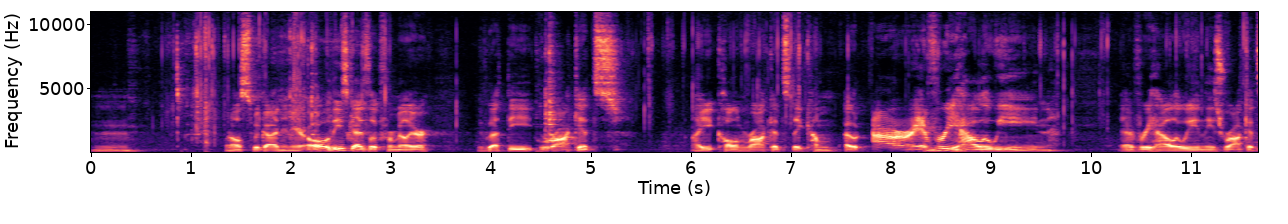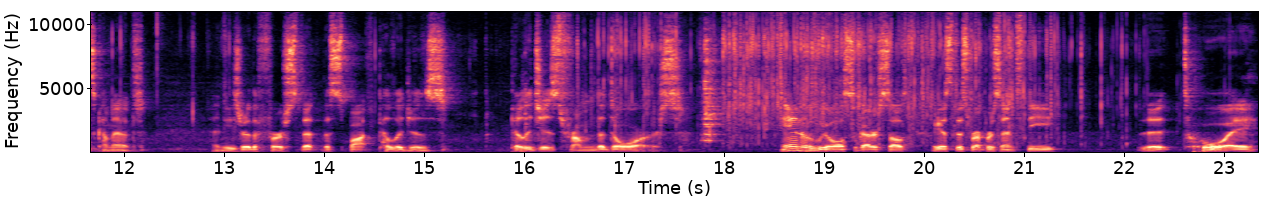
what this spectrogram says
Hmm. What else we got in here? Oh, these guys look familiar. We've got the rockets. I call them rockets. They come out ah, every Halloween. Every Halloween these rockets come out. And these are the first that the spot pillages pillages from the doors. And we also got ourselves, I guess this represents the the toy,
